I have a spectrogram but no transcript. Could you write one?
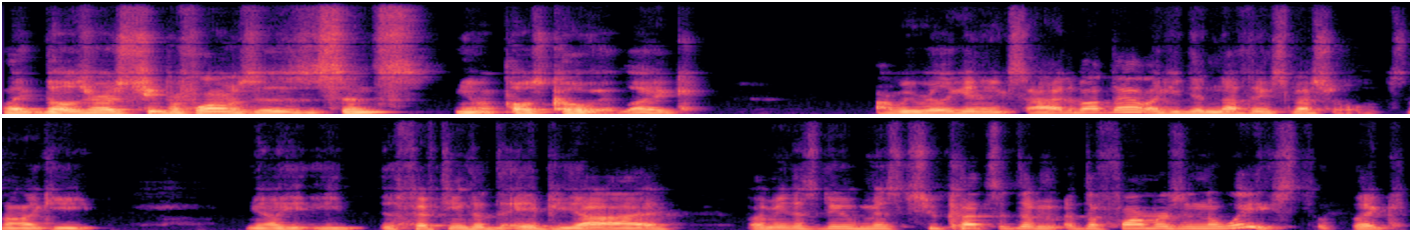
like those are his two performances since you know post COVID. Like are we really getting excited about that? Like he did nothing special. It's not like he, you know, he, he the fifteenth of the API. I mean, this dude missed two cuts at the at the farmers in the waist. Like,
